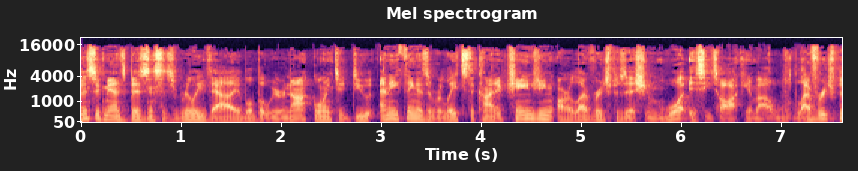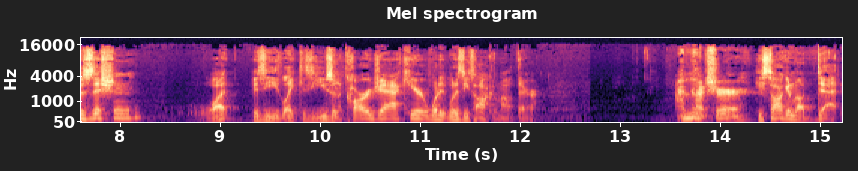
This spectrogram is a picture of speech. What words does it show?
Vince McMahon's business is really valuable, but we are not going to do anything as it relates to kind of changing our leverage position. What is he talking about? Leverage position? What is he like? Is he using a car jack here? What, what is he talking about there? I'm not sure. He's talking about debt.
